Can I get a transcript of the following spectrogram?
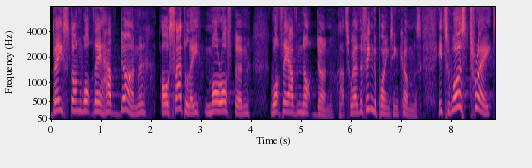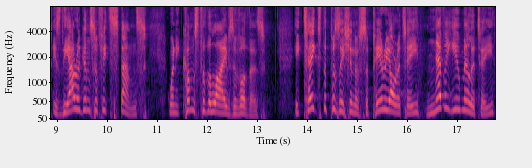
based on what they have done, or sadly, more often, what they have not done. That's where the finger pointing comes. Its worst trait is the arrogance of its stance when it comes to the lives of others. It takes the position of superiority, never humility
